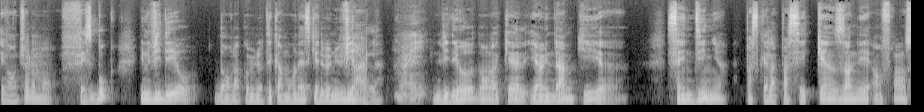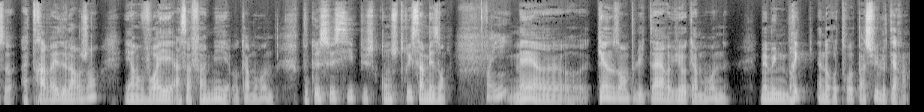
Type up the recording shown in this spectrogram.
éventuellement Facebook, une vidéo dans la communauté camerounaise qui est devenue virale. Oui. Une vidéo dans laquelle il y a une dame qui s'indigne parce qu'elle a passé 15 années en France à travailler de l'argent et à envoyer à sa famille au Cameroun pour que ceux-ci puissent construire sa maison. Oui. Mais euh, 15 ans plus tard, revient au Cameroun, même une brique, elle ne retrouve pas sur le terrain.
